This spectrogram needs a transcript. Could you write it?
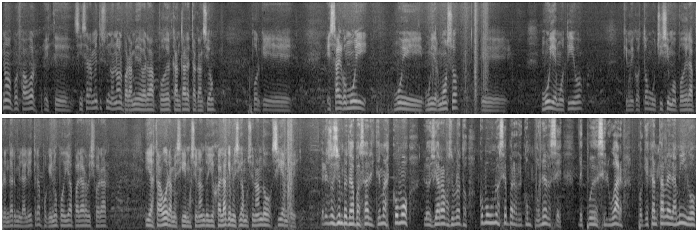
No, por favor, este, sinceramente es un honor para mí de verdad poder cantar esta canción, porque es algo muy, muy, muy hermoso, eh, muy emotivo, que me costó muchísimo poder aprenderme la letra porque no podía parar de llorar. Y hasta ahora me sigue emocionando y ojalá que me siga emocionando siempre. Pero eso siempre te va a pasar. El tema es cómo, lo decía Rafa hace un rato, cómo uno hace para recomponerse después de ese lugar. Porque es cantarle al amigo,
